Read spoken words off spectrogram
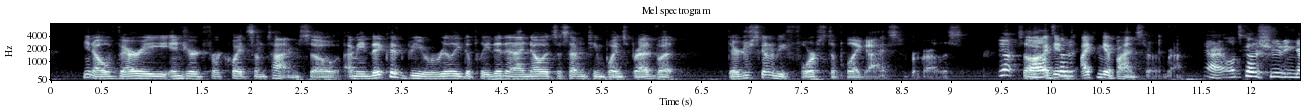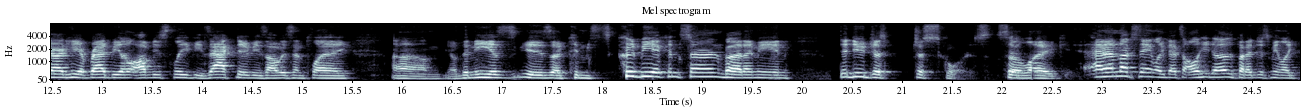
you know, very injured for quite some time. So, I mean, they could be really depleted. And I know it's a 17 point spread, but they're just going to be forced to play guys regardless. Yep. So uh, I can to- I can get behind Sterling Brown. All right, let's go to shooting guard here. Brad Beal, obviously, if he's active, he's always in play. Um, you know, the knee is is a could be a concern, but I mean, the dude just just scores. So like, and I'm not saying like that's all he does, but I just mean like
